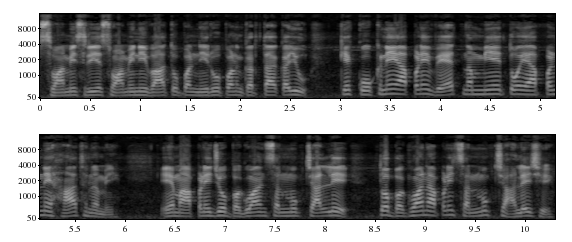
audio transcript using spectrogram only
સ્વામીશ્રીએ સ્વામીની વાત ઉપર નિરૂપણ કરતાં કહ્યું કે, કોકને આપણે વેત નમીએ તો એ આપણને હાથ નમે. એમ આપણે જો ભગવાન સન્મુખ ચાલીએ, તો ભગવાન આપણી સન્મુખ ચાલે છે.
